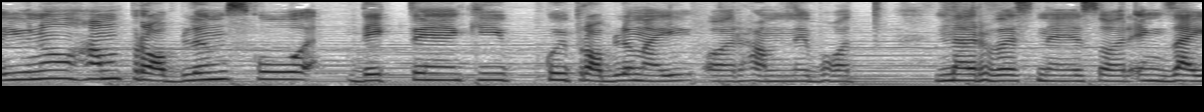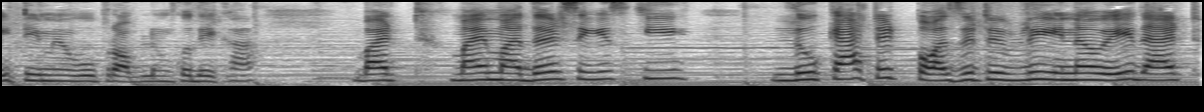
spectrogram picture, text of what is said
you know हम प्रॉब्लम्स को देखते हैं कि कोई प्रॉब्लम आई और हमने बहुत नर्वसनेस और एंगजाइटी में वो प्रॉब्लम को देखा। बट माई मदर सेज कि look at it positively in a way that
